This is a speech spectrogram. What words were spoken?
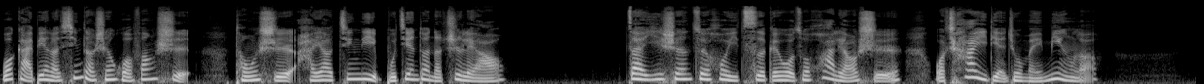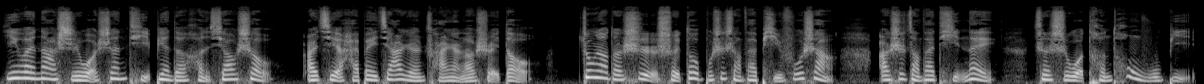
我改变了新的生活方式，同时还要经历不间断的治疗。在医生最后一次给我做化疗时，我差一点就没命了，因为那时我身体变得很消瘦。而且还被家人传染了水痘。重要的是，水痘不是长在皮肤上，而是长在体内，这使我疼痛无比。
